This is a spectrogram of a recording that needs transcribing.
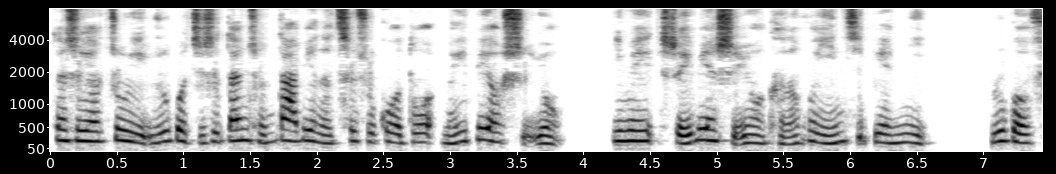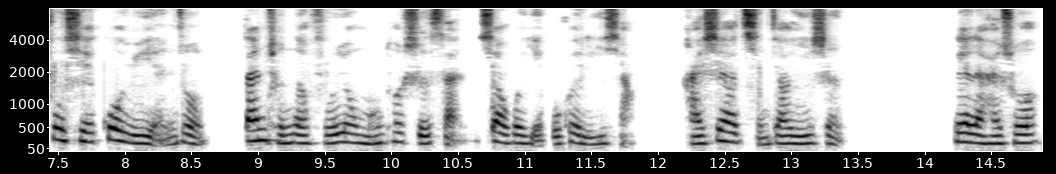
但是要注意，如果只是单纯大便的次数过多，没必要使用。因为随便使用可能会引起便秘，如果腹泻过于严重，单纯的服用蒙脱石散效果也不会理想，还是要请教医生。烈烈还说，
